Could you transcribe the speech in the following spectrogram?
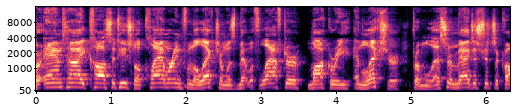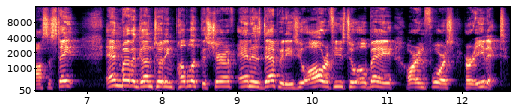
Her anti constitutional clamoring from the lectern was met with laughter, mockery, and lecture from lesser magistrates across the state and by the gun toting public, the sheriff, and his deputies who all refused to obey or enforce her edict.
